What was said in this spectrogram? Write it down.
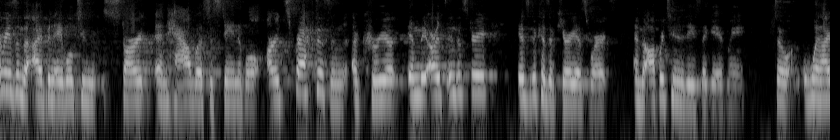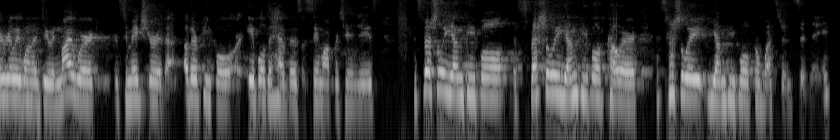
reason that I've been able to start and have a sustainable arts practice and a career in the arts industry is because of CuriousWorks and the opportunities they gave me. So what I really want to do in my work is to make sure that other people are able to have those same opportunities, especially young people, especially young people of color, especially young people from Western Sydney.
